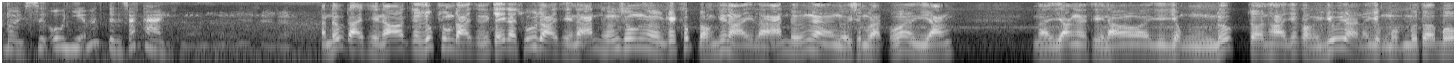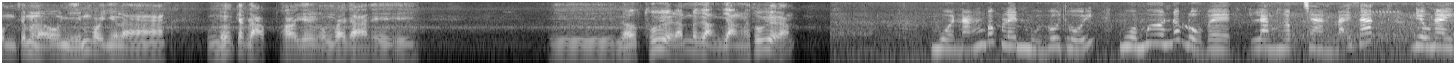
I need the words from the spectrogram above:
bởi sự ô nhiễm từ rác thải. Nước đây thì nó rút xuống đây thì nó chảy ra suối đây thì nó ảnh hưởng xuống ờ, cái khúc đoạn dưới này là ảnh hưởng ờ, người sinh hoạt của dân. Mà dân thì nó dùng nước trên thôi chứ còn dưới là nó dùng một motor bơm chứ mà nó ô nhiễm coi như là nước chất độc thôi chứ còn ngoài ra thì thì nó thúi rồi lắm, nó gần dân nó thúi rồi lắm. Mùa nắng bốc lên mùi hôi thối, mùa mưa nước đổ về làm ngập tràn bãi rác. Điều này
